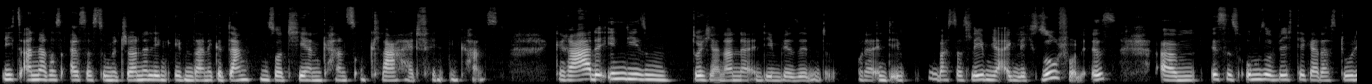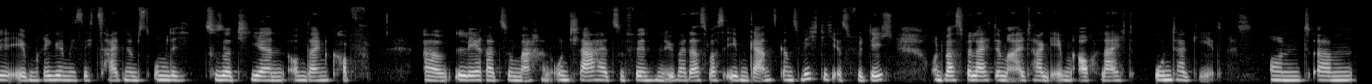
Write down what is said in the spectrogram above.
nichts anderes, als dass du mit Journaling eben deine Gedanken sortieren kannst und Klarheit finden kannst. Gerade in diesem Durcheinander, in dem wir sind oder in dem, was das Leben ja eigentlich so schon ist, ähm, ist es umso wichtiger, dass du dir eben regelmäßig Zeit nimmst, um dich zu sortieren, um deinen Kopf äh, leerer zu machen und Klarheit zu finden über das, was eben ganz, ganz wichtig ist für dich und was vielleicht im Alltag eben auch leicht untergeht. Und ähm,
